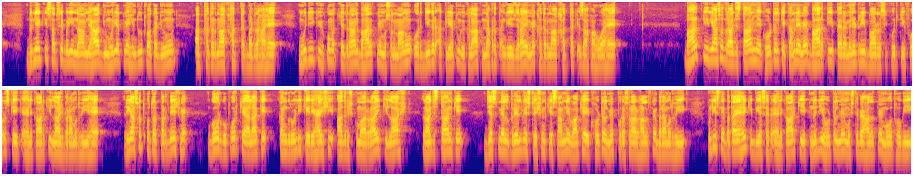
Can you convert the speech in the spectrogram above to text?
دنیا کی سب سے بڑی نام نہاد جمہوریت میں ہندوتوا کا جنون اب خطرناک حد تک بڑھ رہا ہے۔ مودی کی حکومت کے دوران بھارت میں مسلمانوں اور دیگر اقلیتوں کے خلاف نفرت انگیز جرائم میں خطرناک حد تک اضافہ ہوا ہے۔ بھارت کی ریاست راجستھان میں ایک ہوٹل کے کمرے میں بھارتی پیراملٹری بارڈر سیکورٹی فورس کے ایک اہلکار کی لاش برآمد ہوئی ہے۔ ریاست اتر پردیش میں گور گپور کے علاقے کنگرولی کے رہائشی آدرش کمار رائے کی لاش راجستھان کے جسمیل ریلوے اسٹیشن کے سامنے واقع ایک ہوٹل میں پراسرار حالت میں برآمد ہوئی۔ پولیس نے بتایا ہے کہ بی ایس ایف اہلکار کی ایک نجی ہوٹل میں مشتبہ حالت میں موت ہو گئی۔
